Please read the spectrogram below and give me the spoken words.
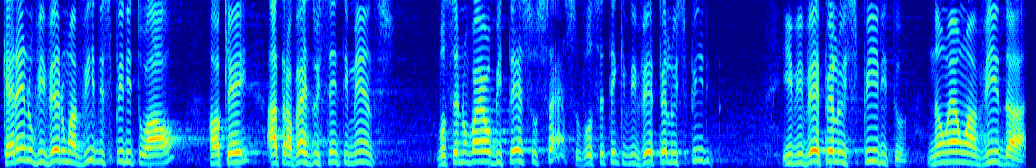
querendo viver uma vida espiritual, ok? Através dos sentimentos, você não vai obter sucesso, você tem que viver pelo Espírito. E viver pelo Espírito não é uma vida,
